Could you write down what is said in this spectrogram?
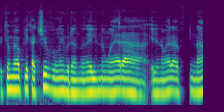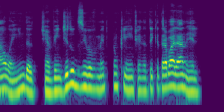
porque o meu aplicativo, lembrando, né, ele não era, ele não era final ainda, eu tinha vendido o desenvolvimento para um cliente, ainda tenho que trabalhar nele.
